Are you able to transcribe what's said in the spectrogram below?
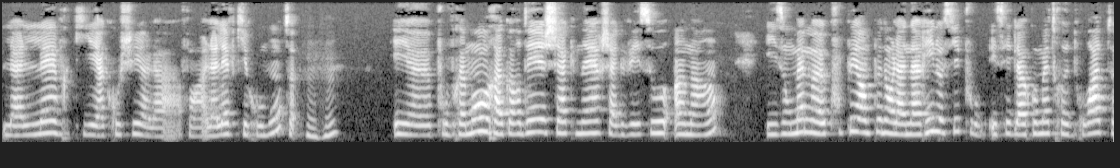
la lèvre qui est accrochée à la, enfin, la lèvre qui remonte. Mhm. Et euh, pour vraiment raccorder chaque nerf, chaque vaisseau un à un. Et ils ont même euh, coupé un peu dans la narine aussi pour essayer de la remettre droite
